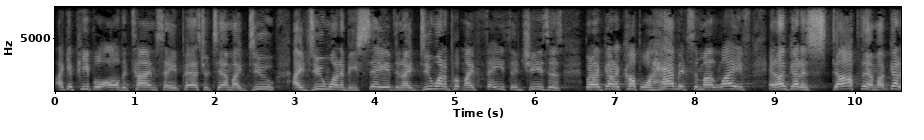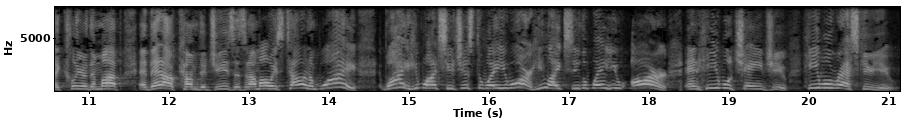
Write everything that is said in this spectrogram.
I get people all the time saying, Pastor Tim, I do, I do want to be saved and I do want to put my faith in Jesus, but I've got a couple habits in my life and I've got to stop them. I've got to clear them up and then I'll come to Jesus. And I'm always telling them why. Why? He wants you just the way you are. He likes you the way you are and He will change you. He will rescue you.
